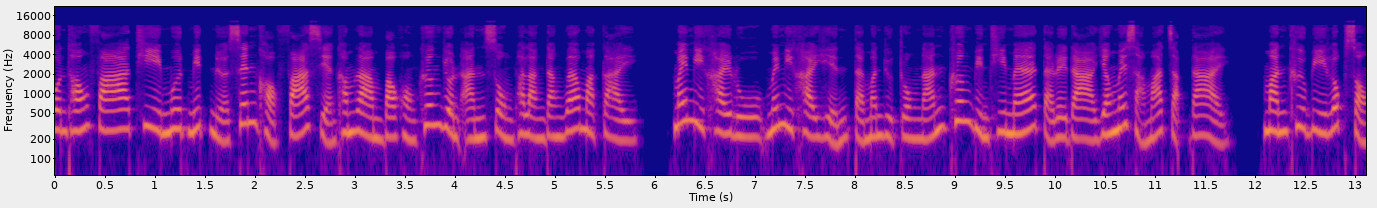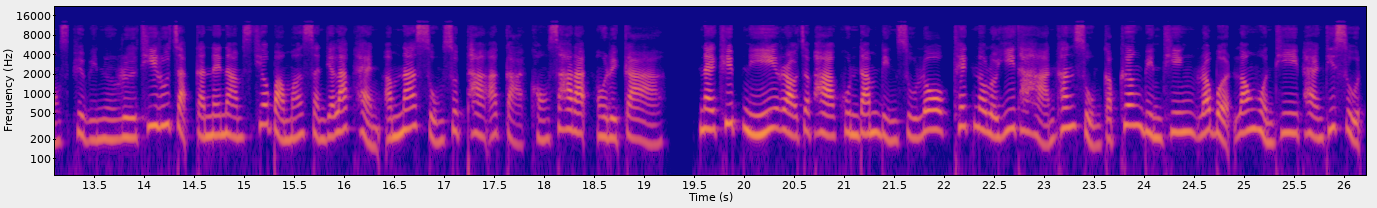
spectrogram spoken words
บนท้องฟ้าที่มืดมิดเหนือเส้นขอบฟ้าเสียงคำรามเบาของเครื่องยนต์อันส่งพลังดังแว่วมาไกล ไม่มีใครรู้ไม่มีใครเห็น แต่มันอยู่ตรงนั้นเครื่องบินที่แม้แต่เรดาร์ยังไม่สามารถจับได้ มันคือ B-2 สปิวินหรือที่รู้จักกันในนามสเทียลบามาสัญลักษณ์แห่งอำนาจสูงสุดทางอากาศของสหรัฐอเมริกา ในคลิปนี้เราจะพาคุณดำดิ่งสู่โลกเทคโนโลยีทหารขั้นสูงกับเครื่องบินทิ้งระเบิดล่องหนที่แพงที่สุด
